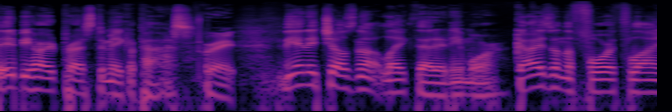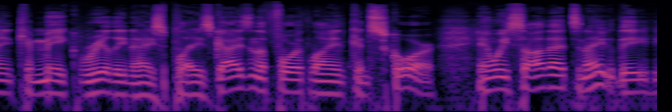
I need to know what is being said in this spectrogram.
they'd be hard pressed to make a pass. Right. The NHL's not like that anymore. Guys on the fourth line can make really nice plays. Guys on the fourth line can score, and we saw that tonight. The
